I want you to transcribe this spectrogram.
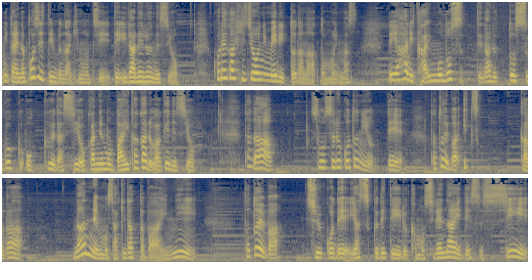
みたいなポジティブな気持ちでいられるんですよ。これが非常にメリットだなと思いますでやはり買い戻すってなるとすごく億劫だしお金も倍かかるわけですよただそうすることによって例えばいつかが何年も先だった場合に例えば中古で安く出ているかもしれないですし、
